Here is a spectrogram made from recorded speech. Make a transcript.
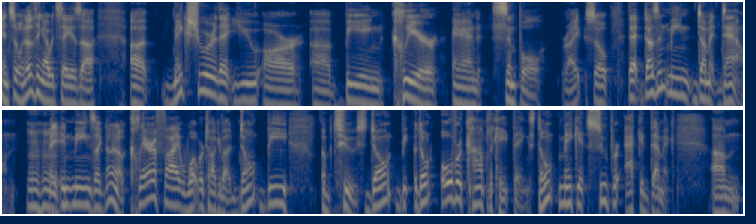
And so another thing I would say is, uh, uh, make sure that you are uh, being clear and simple, right? So that doesn't mean dumb it down. Mhm. Right? It means like no, no, no. Clarify what we're talking about. Don't be obtuse. Don't be. Don't overcomplicate things. Don't make it super academic. Um,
